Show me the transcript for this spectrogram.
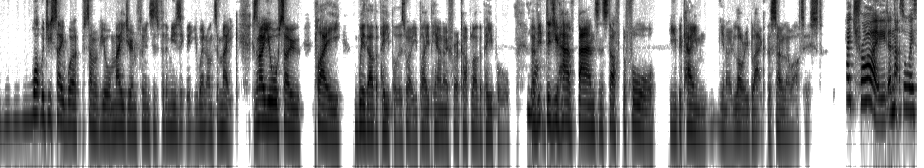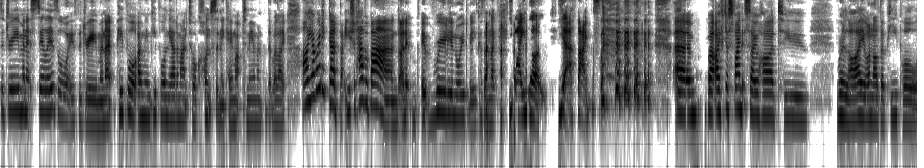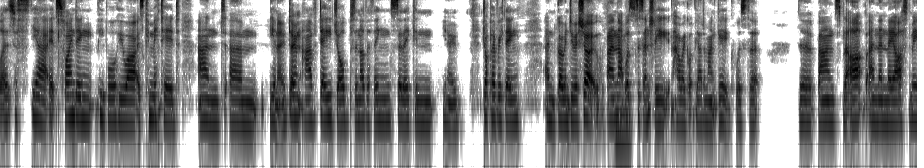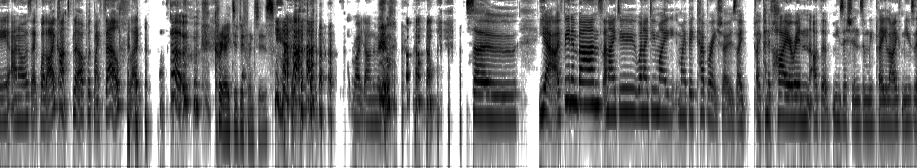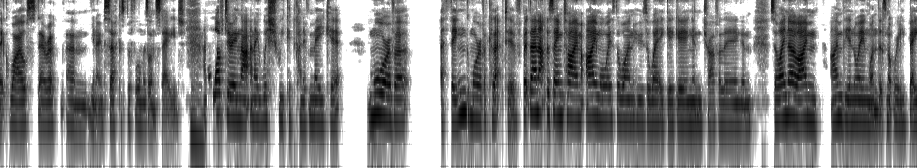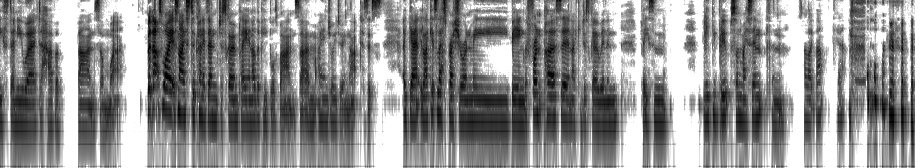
what would you say were some of your major influences for the music that you went on to make? Because I know you also play with other people as well. You play piano for a couple other people. Have Yeah. you, did you have bands and stuff before you became, you know, Laurie Black, the solo artist? I tried, and that's always the dream, and it still is always the dream. And I, people, I mean, people on the Adam Ant tour constantly came up to me and went, that were like, "Oh, you're really good, but you should have a band." And it it really annoyed me because I'm like, "Yeah, I know. Yeah, thanks." um, but I just find it so hard to rely on other people. It's just, yeah, it's finding people who are as committed and um, you know, don't have day jobs and other things so they can, you know, drop everything and go and do a show. And that Mm. was essentially how I got the Adam Ant gig was that the band split up and then they asked me and I was like, well, I can't split up with myself. Like, let's go. Creative differences. Yeah. right down the middle. so yeah, I've been in bands and I do when I do my my big cabaret shows, I I kind of hire in other musicians and we play live music whilst there are um, you know, circus performers on stage. Mm. And I love doing that and I wish we could kind of make it more of a a thing, more of a collective. But then at the same time, I'm always the one who's away gigging and traveling and so I know I'm I'm the annoying one that's not really based anywhere to have a band somewhere. But that's why it's nice to kind of then just go and play in other people's bands. Um, I enjoy doing that because it's again like it's less pressure on me being the front person. I can just go in and play some bleepy bloops on my synth, and I like that. Yeah.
